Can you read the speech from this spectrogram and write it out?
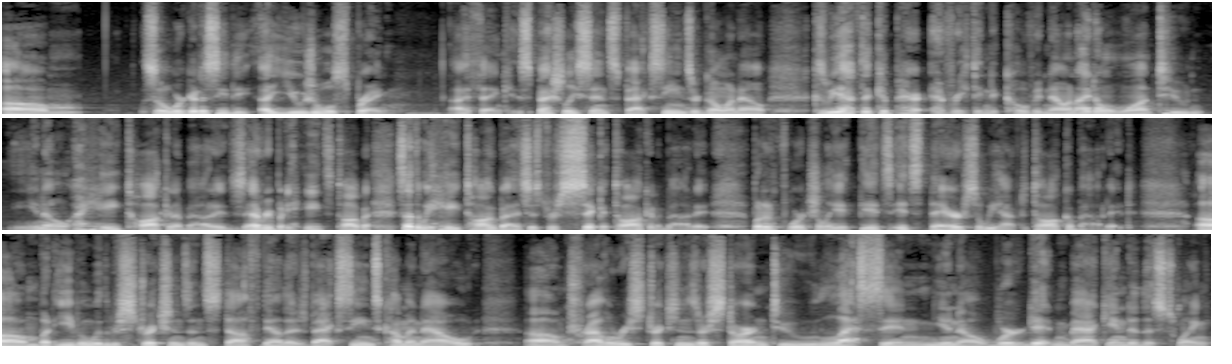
Um, so we're going to see the, a usual spring. I think, especially since vaccines are going out, because we have to compare everything to COVID now. And I don't want to, you know, I hate talking about it. Just everybody hates talking about it. It's not that we hate talking about it, it's just we're sick of talking about it. But unfortunately, it, it's it's there, so we have to talk about it. Um, but even with restrictions and stuff, now there's vaccines coming out. Um, travel restrictions are starting to lessen. You know, we're getting back into the swing.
